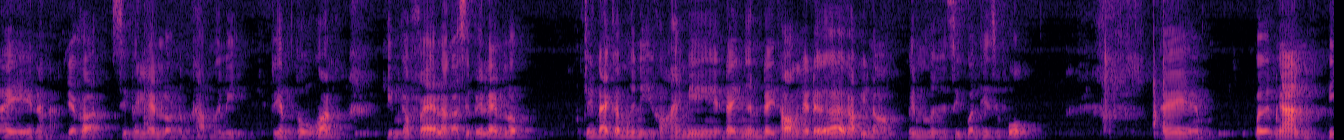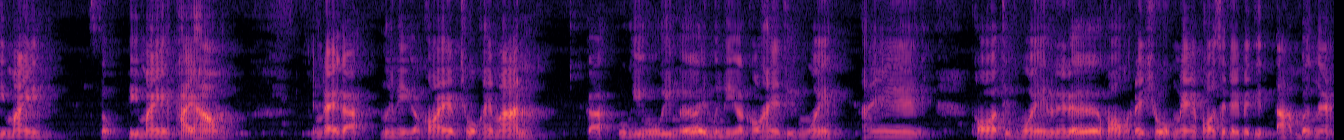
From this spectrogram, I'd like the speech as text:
ไอ้นั่นน่ะเดี๋ยวก็สิไปแล่นรถนะครับมื้อนี้เตรียมตัวก่อนกินกาแฟแล้วก็สิไปแล่นรถจึงได้กับมือนี้ขอให้มีได้เงินได้ทองในเด้อครับพี่น้องเป็นมื้อ10วันที่16เอ่อ เปิดงาน ปีใหม่ปีใหม่ไทยเฮาจังได้ก็มือนี้ก็ขอให้โชคให้มานก็อุ้งอิงอุ้งอิงเอ้ยมือนี้ก็ขอให้ถึงหวยให้พอถึงไว้เลยเด้อพอได้โชคแน่พอเสิได้ไปติดตามเบิ่งอะ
